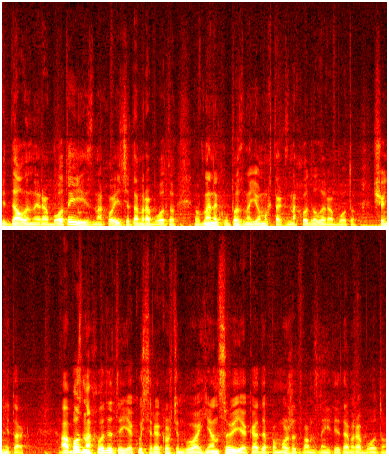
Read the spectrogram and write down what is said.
віддаленої роботи і знаходите там роботу. В мене купа знайомих так знаходили роботу. Що не так? Або знаходите якусь рекрутингову агенцію, яка допоможе вам знайти там роботу.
